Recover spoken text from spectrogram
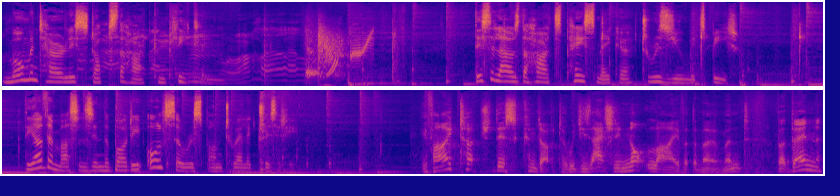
momentarily stops the heart completely. This allows the heart's pacemaker to resume its beat. The other muscles in the body also respond to electricity. If I touch this conductor, which is actually not live at the moment, but then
